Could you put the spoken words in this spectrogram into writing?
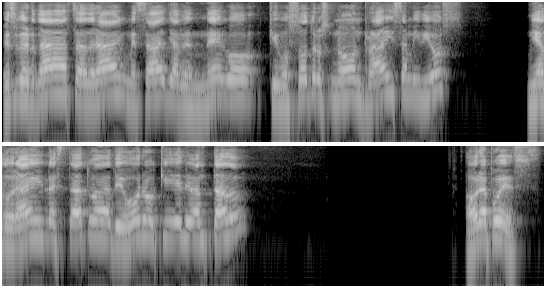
¿es verdad, Sadrach, Mesach y Abednego, que vosotros no honráis a mi Dios? ¿Ni adoráis la estatua de oro que he levantado? Ahora pues,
